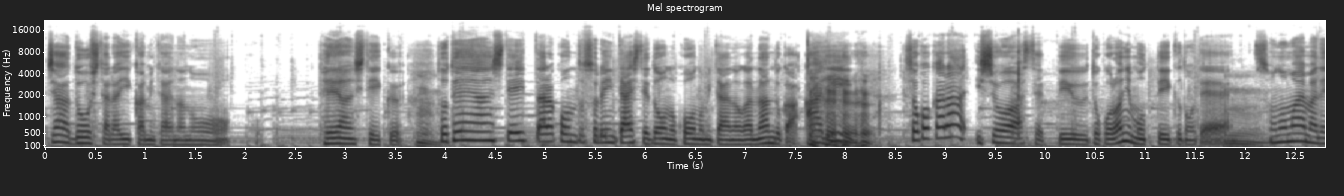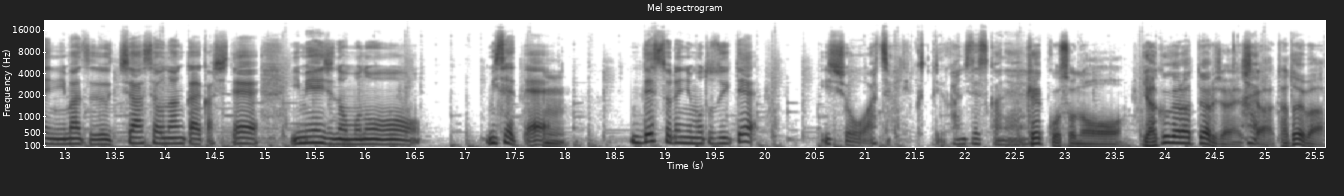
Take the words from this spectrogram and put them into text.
じゃあどうしたらいいかみたいなのを提案していく、うん。そう提案していったら今度それに対してどうのこうのみたいなのが何度かあり そこから衣装合わせっていうところに持っていくので、うん。その前までにまず打ち合わせを何回かしてイメージのものを見せてう、ん。でそれに基づいて衣装を集めていくっていう感じですかね。結構その役柄ってあるじゃないですか、例えば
